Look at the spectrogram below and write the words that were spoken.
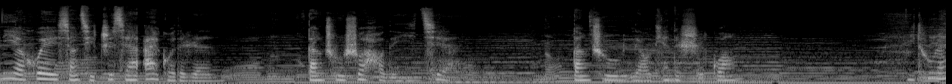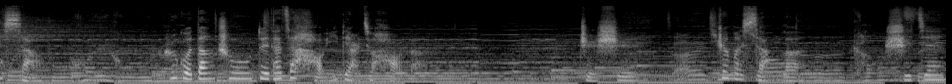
你也会想起之前爱过的人，当初说好的一切，当初聊天的时光。你突然想，如果当初对他再好一点就好了。只是这么想了，时间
